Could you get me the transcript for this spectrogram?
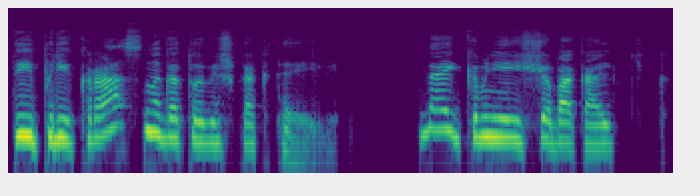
ты прекрасно готовишь коктейли. Дай-ка мне еще бокальчик.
